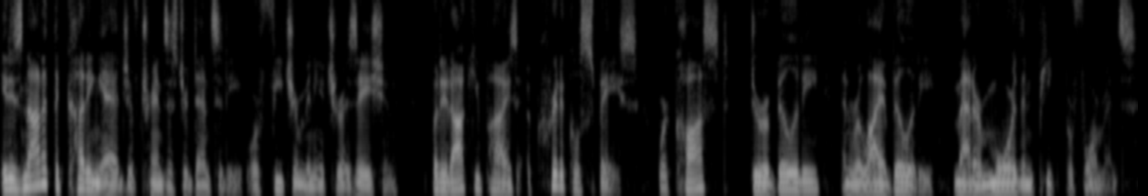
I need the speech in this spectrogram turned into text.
It is not at the cutting edge of transistor density or feature miniaturization, but it occupies a critical space where cost, durability, and reliability matter more than peak performance.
